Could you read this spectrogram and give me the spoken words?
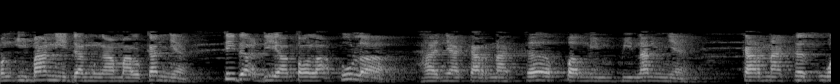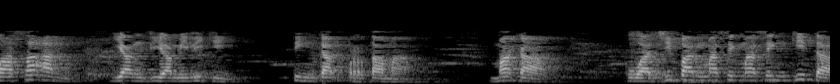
Mengimani dan mengamalkannya. Tidak dia tolak pula hanya karena kepemimpinannya. Karena kekuasaan yang dia miliki tingkat pertama. Maka kewajiban masing-masing kita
